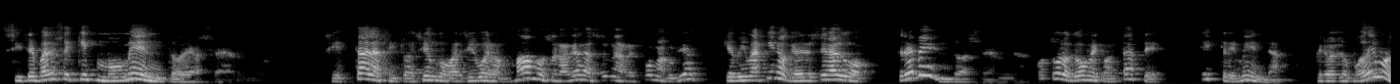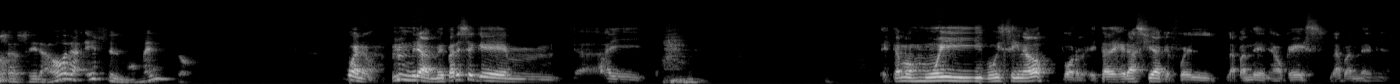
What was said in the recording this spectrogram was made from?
Si te parece que es momento de hacerlo. Si está la situación como decir, bueno, vamos a a hacer una reforma judicial, que me imagino que debe ser algo tremendo hacerla. Por todo lo que vos me contaste, es tremenda. Pero lo podemos hacer ahora, es el momento. Bueno, mira, me parece que mm, hay, estamos muy, muy signados por esta desgracia que fue la pandemia, o que es la pandemia.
